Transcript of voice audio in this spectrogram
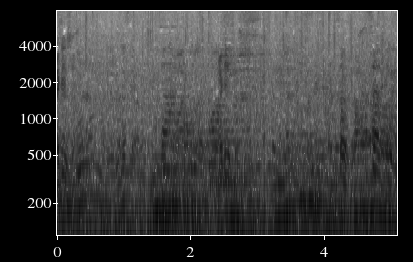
అడే సార్. అడే సార్. సార్ సార్.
